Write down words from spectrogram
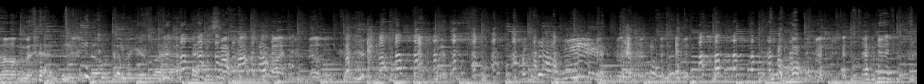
Oh man, there's milk coming in my eyes. What?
